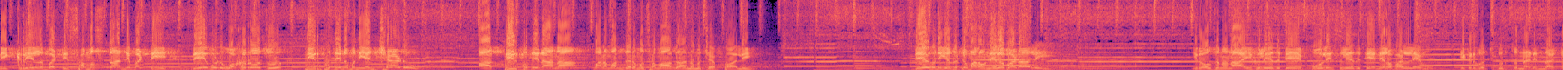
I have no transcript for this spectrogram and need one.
నీ క్రియలను బట్టి సమస్తాన్ని బట్టి దేవుడు ఒకరోజు తీర్పు దినమును ఎంచాడు. ఆ తీర్పు దినాన మనమందరము సమాధానము చెప్పాలి. దేవుని ఎదుట మనం నిలబడాలి. ఈ రోజున నాయకులు ఎదుటే పోలీసులు ఎదుటే నిలబడలేము. ఇక్కడికి వచ్చి కూర్చున్నాడు ఇందాక.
